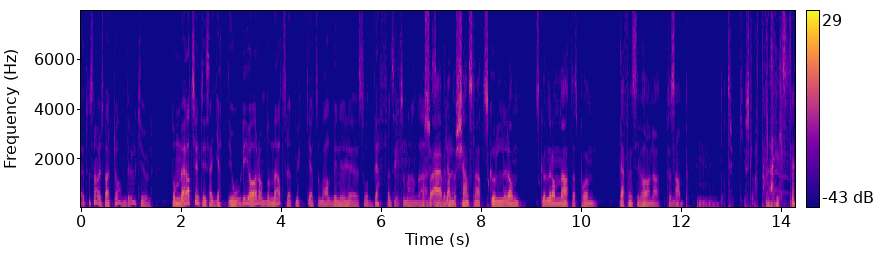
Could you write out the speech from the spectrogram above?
Jag, tror snarare tvärtom, det är väl kul. De möts ju inte i så här jätte, jo det gör de, de möts rätt mycket eftersom Albin är så defensiv som han ändå är. Och så är väl ändå känslan att skulle de, skulle de mötas på en defensiv hörna för Samp, mm. då trycker ju Zlatan till.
